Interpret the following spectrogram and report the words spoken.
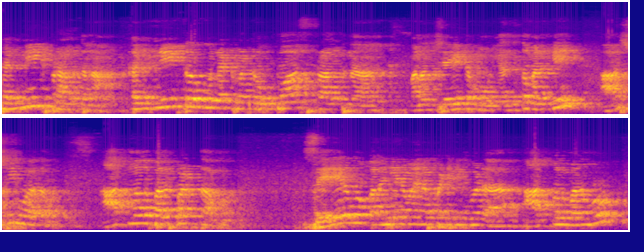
కన్నీటి ప్రార్థన కన్నీటితో కూడినటువంటి ఉపవాస ప్రార్థన మనం చేయటము ఎంతో మనకి ఆశీర్వాదం. ఆత్మలో బలపడతాము. శరీరము బలహీనమైనప్పటికీ కూడా ఆత్మలు మనము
